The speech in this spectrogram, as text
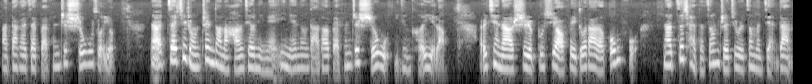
啊，大概在百分之十五左右。那在这种震荡的行情里面，一年能达到百分之十五已经可以了，而且呢是不需要费多大的功夫。那资产的增值就是这么简单。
